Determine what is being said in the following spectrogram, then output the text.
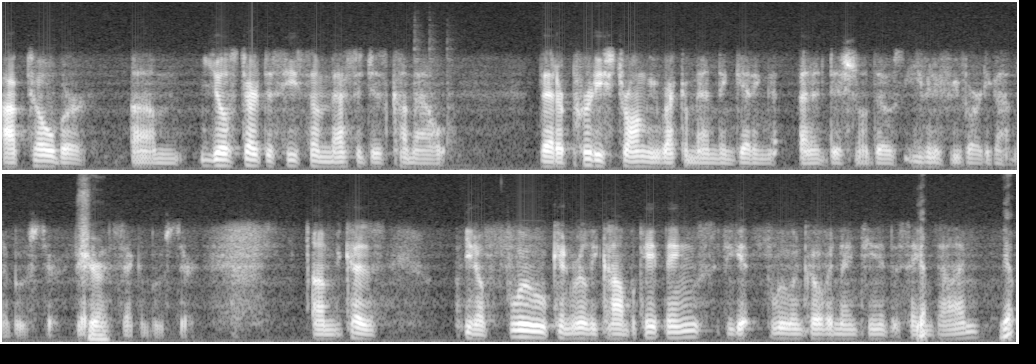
October, um, you'll start to see some messages come out that are pretty strongly recommending getting an additional dose, even if you've already gotten a booster, Sure. a second booster, um, because you know flu can really complicate things if you get flu and COVID-19 at the same Yep. time. Yep.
